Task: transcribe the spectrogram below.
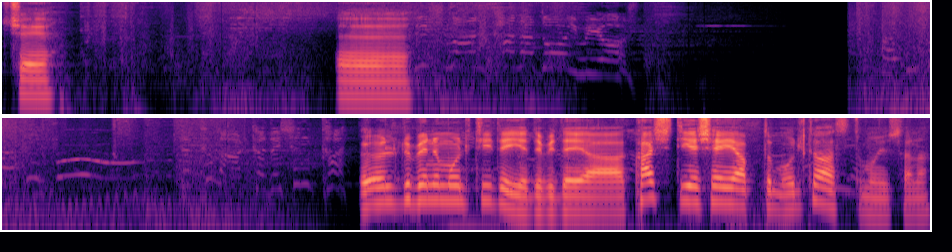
Şey. Takım arkadaşın katledildi. öldü benim ultiyi de yedi bir de ya. Kaç diye şey yaptım. Ulti astım oyu sana.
